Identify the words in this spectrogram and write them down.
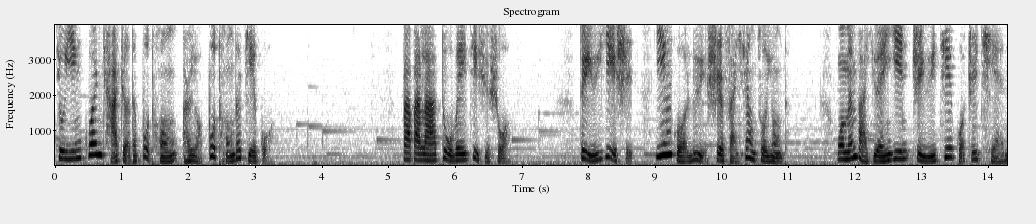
就因观察者的不同而有不同的结果。芭芭拉·杜威继续说：“对于意识。”因果律是反向作用的。我们把原因置于结果之前，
